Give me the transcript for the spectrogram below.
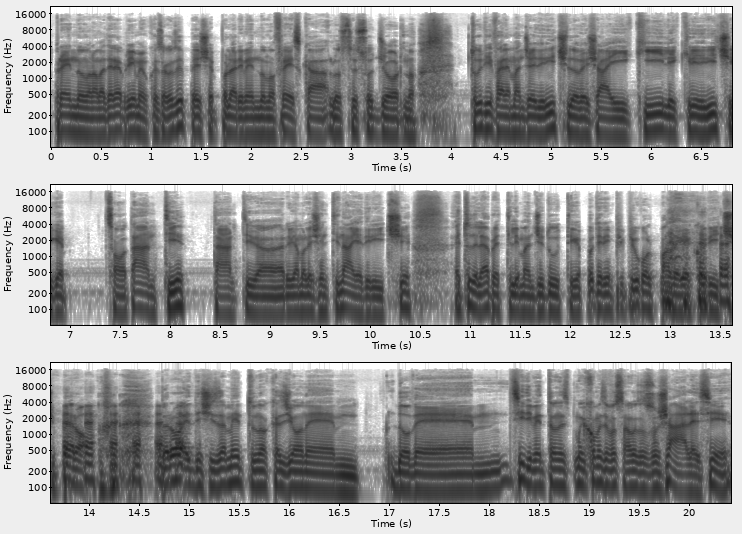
prendono la materia prima, in questo caso il pesce, e poi la rivendono fresca lo stesso giorno. Tu ti fai le mangiare di ricci dove c'hai chili e chili di ricci che sono tanti, tanti, eh, arriviamo alle centinaia di ricci e tu te li apri e te li mangi tutti, che poi ti riempi più col pane che con i ricci, però, però è decisamente un'occasione mh, dove mh, sì, diventa come se fosse una cosa sociale, sì.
